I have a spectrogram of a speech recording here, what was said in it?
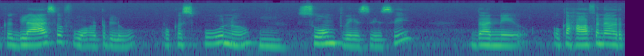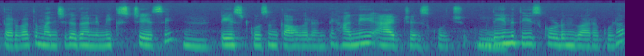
ఒక గ్లాస్ ఆఫ్ వాటర్లో ఒక స్పూన్ సోంపు వేసేసి దాన్ని ఒక హాఫ్ అన్ అవర్ తర్వాత మంచిగా దాన్ని మిక్స్ చేసి టేస్ట్ కోసం కావాలంటే హనీ యాడ్ చేసుకోవచ్చు. దీన్ని తీసుకోవడం ద్వారా కూడా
